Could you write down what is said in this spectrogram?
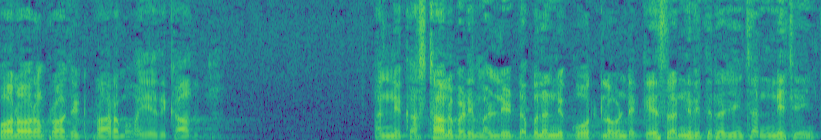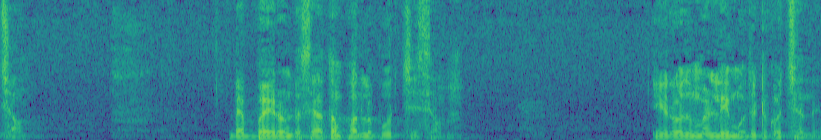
పోలవరం ప్రాజెక్ట్ ప్రారంభమయ్యేది కాదు. అన్ని కష్టాలు పడి మళ్ళీ డబ్బులన్నీ కోర్టులో ఉండే కేసులన్నీ విత్డ్రా అన్నీ అన్ని చేయించాం. డెబ్బై రెండు శాతం పనులు పూర్తి చేశాం. ఈరోజు మళ్ళీ మొదటికి వచ్చింది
